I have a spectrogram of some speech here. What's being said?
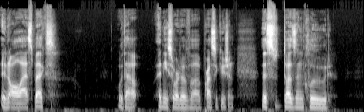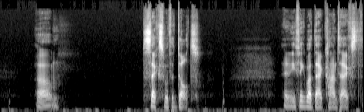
in all aspects without any sort of uh, prosecution. This does include um, sex with adults. And you think about that context,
